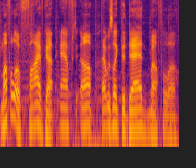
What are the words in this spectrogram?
Muffalo 5 got effed up. That was like the dad Muffalo,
